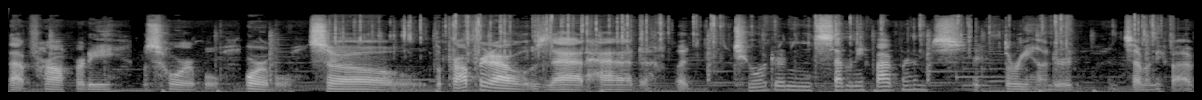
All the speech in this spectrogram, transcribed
That property was horrible, horrible. So the property I was at had what 275 rooms, like 300. 75.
